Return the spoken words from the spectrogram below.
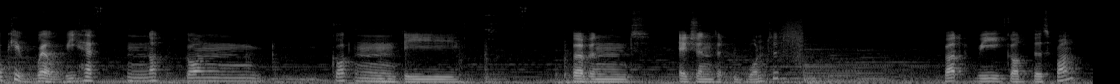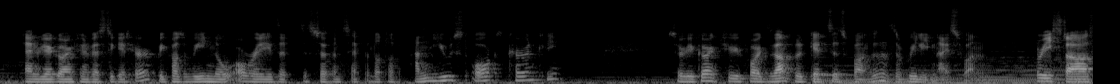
Okay, well, we have not gone gotten the servant agent that we wanted, but we got this one, and we are going to investigate her because we know already that the servants have a lot of unused orgs currently. So we're going to, for example, get this one. This is a really nice one. Three stars,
